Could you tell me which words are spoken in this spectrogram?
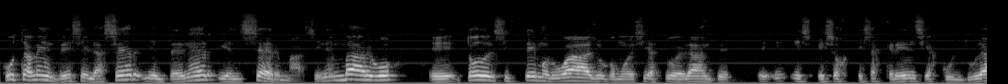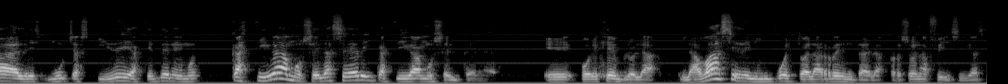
justamente es el hacer y el tener y el ser más. Sin embargo, eh, todo el sistema uruguayo, como decías tú delante, eh, es- esos, esas creencias culturales, muchas ideas que tenemos, castigamos el hacer y castigamos el tener. Eh, por ejemplo, la, la base del impuesto a la renta de las personas físicas,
